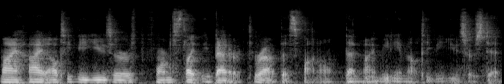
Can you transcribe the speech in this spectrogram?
my high LTV users performed slightly better throughout this funnel than my medium LTV users did.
